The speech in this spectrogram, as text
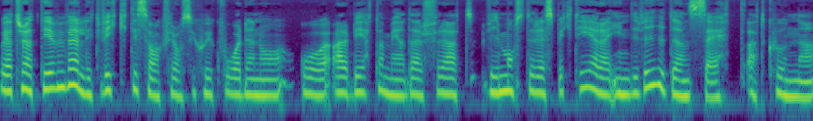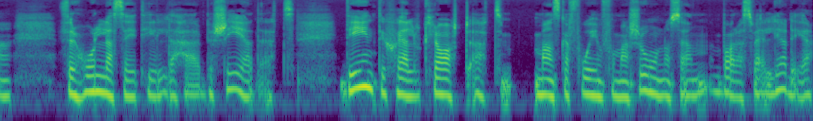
Och jag tror att det är en väldigt viktig sak för oss i sjukvården att, att arbeta med därför att vi måste respektera individens sätt att kunna förhålla sig till det här beskedet. Det är inte självklart att man ska få information och sen bara svälja det.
